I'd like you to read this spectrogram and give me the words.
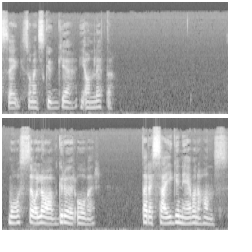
seg som en skugge i andletet. Måse og lav grør over, der de seige nevene hans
